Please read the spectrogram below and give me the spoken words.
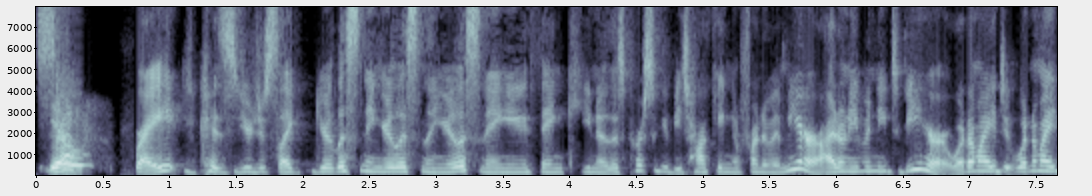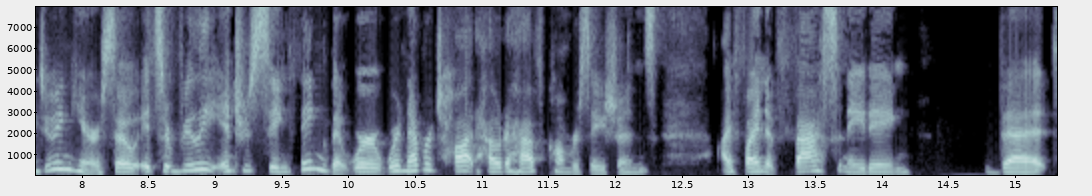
So, yes. Right? Because you're just like, you're listening, you're listening, you're listening, and you think, you know, this person could be talking in front of a mirror. I don't even need to be here. What am I do- what am I doing here? So it's a really interesting thing that we're we're never taught how to have conversations. I find it fascinating that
